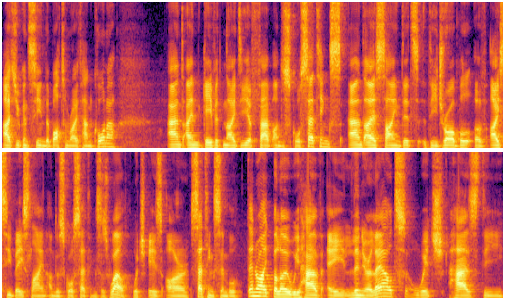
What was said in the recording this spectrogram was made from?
as you can see in the bottom right hand corner. And I gave it an ID of fab underscore settings and I assigned it the drawable of IC baseline underscore settings as well, which is our setting symbol. Then right below we have a linear layout, which has the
